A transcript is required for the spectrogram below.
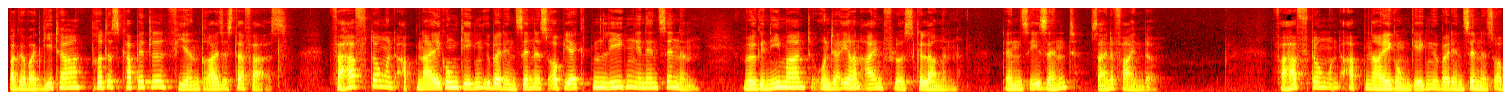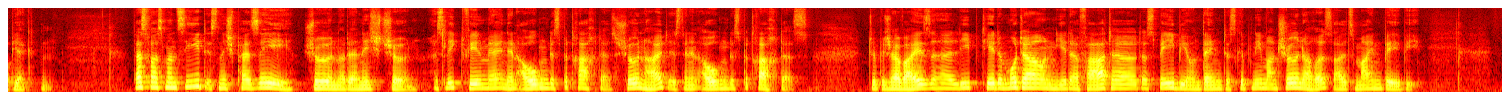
Bhagavad Gita, drittes Kapitel, 34. Vers. Verhaftung und Abneigung gegenüber den Sinnesobjekten liegen in den Sinnen. Möge niemand unter ihren Einfluss gelangen, denn sie sind seine Feinde. Verhaftung und Abneigung gegenüber den Sinnesobjekten. Das, was man sieht, ist nicht per se schön oder nicht schön. Es liegt vielmehr in den Augen des Betrachters. Schönheit ist in den Augen des Betrachters. Typischerweise liebt jede Mutter und jeder Vater das Baby und denkt, es gibt niemand Schöneres als mein Baby.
